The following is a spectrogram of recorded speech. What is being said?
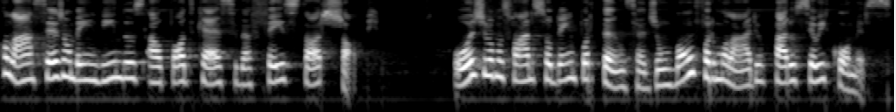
Olá, sejam bem-vindos ao podcast da Face Store Shop. Hoje vamos falar sobre a importância de um bom formulário para o seu e-commerce.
